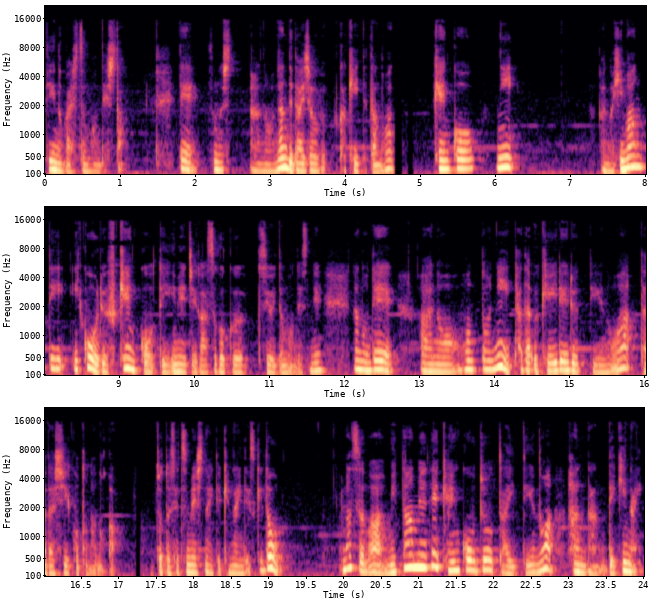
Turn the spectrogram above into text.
ていうのが質問でした。でそのあのなんで大丈夫か聞いてたのは健康にあの肥満ってイコール不健康っていうイメージがすごく強いと思うんですね。なのであの本当にただ受け入れるっていうのは正しいことなのかちょっと説明しないといけないんですけどまずは見た目で健康状態っていうのは判断できない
